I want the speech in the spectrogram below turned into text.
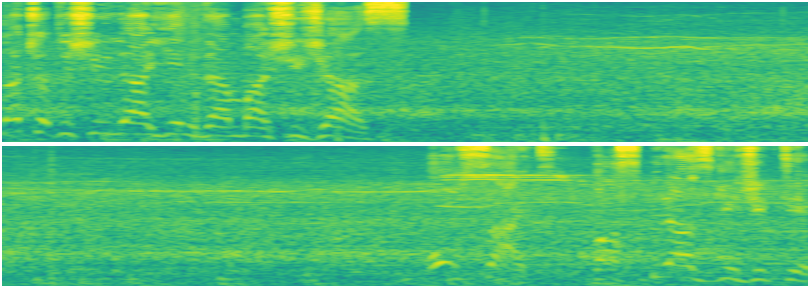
taç atışıyla yeniden başlayacağız. Offside. Pas biraz gecikti.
